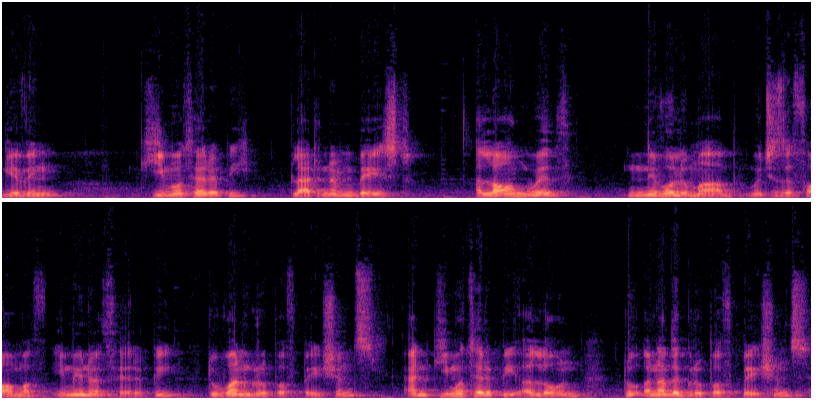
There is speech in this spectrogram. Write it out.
giving chemotherapy, platinum based, along with nivolumab, which is a form of immunotherapy, to one group of patients, and chemotherapy alone to another group of patients.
